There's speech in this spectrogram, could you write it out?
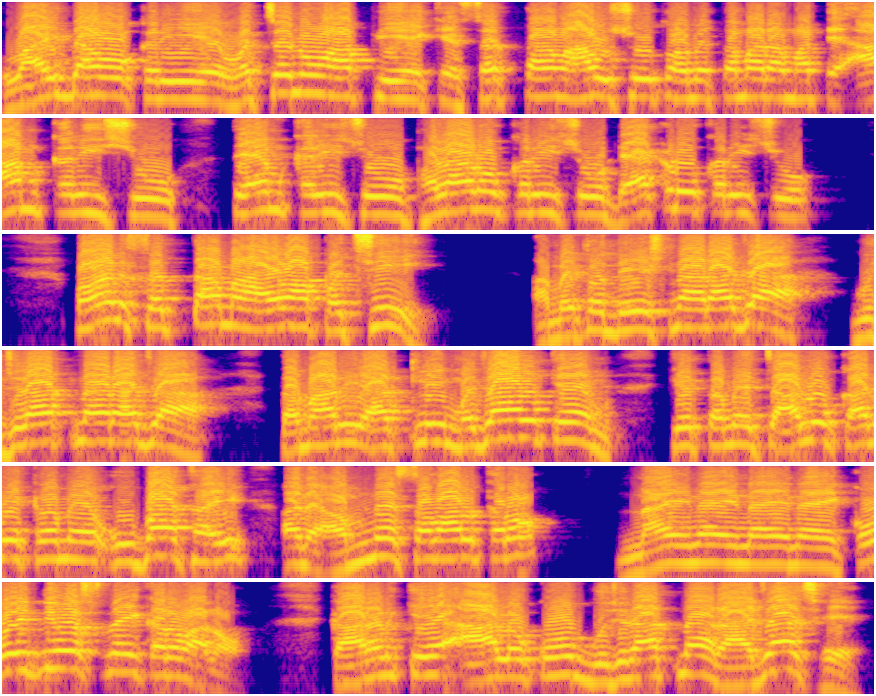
વાયદાઓ કરીએ, વચનો આપીએ કે સત્તામાં આવશું તો અમે તમારા માટે આમ કરીશું, તેમ કરીશું, ફલાણું કરીશું, ઢેકડું કરીશું. પણ સત્તામાં આવ્યા પછી અમે તો દેશના રાજા, ગુજરાતના રાજા. તમારી આટલી મજાલ કેમ કે તમે ચાલુ કાર્યક્રમે ઊભા થઈ અને અમને સવાલ કરો? નહીં નહીં નહીં નહીં કોઈ દિવસ નહીં કરવાનો. કારણ કે આ લોકો ગુજરાતના રાજા છે.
